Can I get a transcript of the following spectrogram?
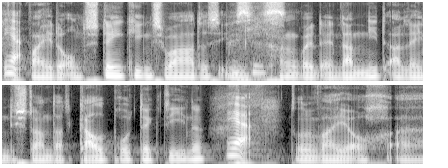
ja, waar je de ontstekingswaardes in gang brengt en dan niet alleen de standaard kalprotectine, ja, sondern waar je ook eh,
